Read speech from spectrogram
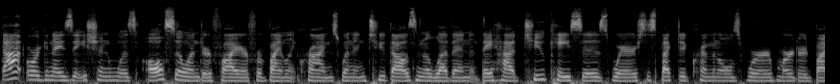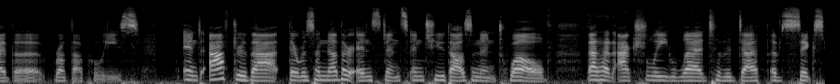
that organization was also under fire for violent crimes when in 2011 they had two cases where suspected criminals were murdered by the Rota police. And after that, there was another instance in 2012 that had actually led to the death of six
